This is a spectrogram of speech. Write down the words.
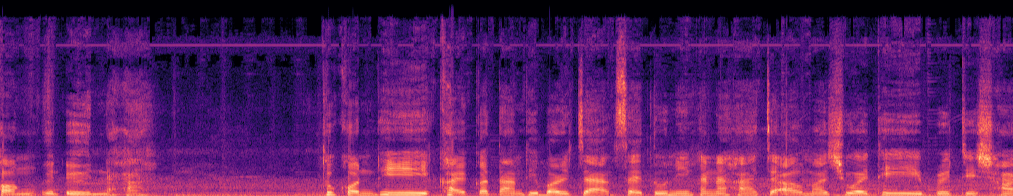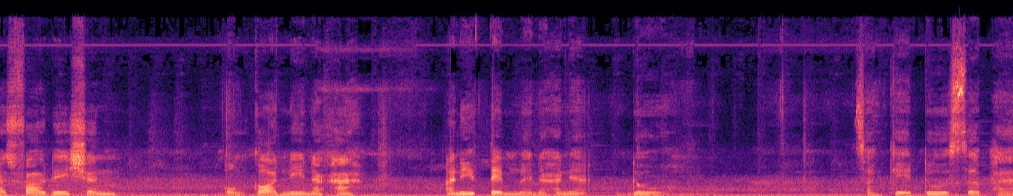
ของอื่นๆนะคะ ทุกคนที่ใครก็ตามที่บริจาคใส่ตู้นี้กันนะคะ จะเอามาช่วยที่ British Heart Foundation องค์กรนี้นะคะ อันนี้เต็มเลยนะคะเนี่ย ดู สังเกตดูเสื้อผ้า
